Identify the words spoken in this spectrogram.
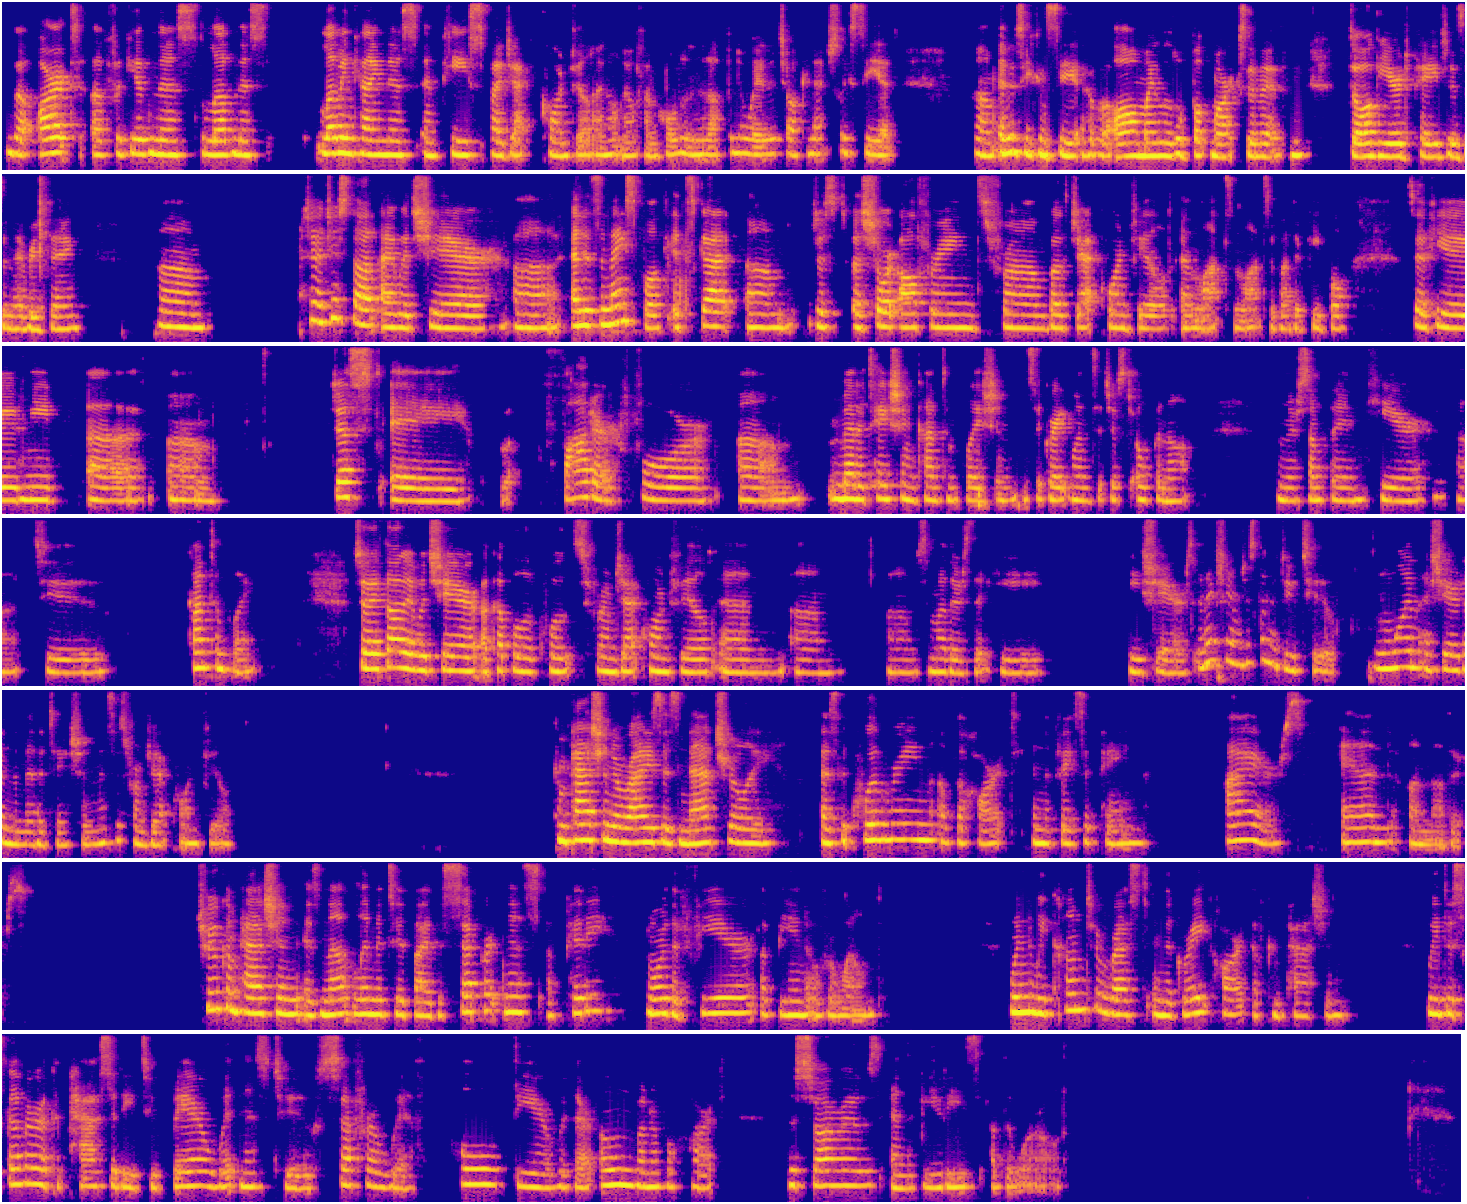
the Art of Forgiveness, Loveness, Loving Kindness, and Peace by Jack Kornfield. I don't know if I'm holding it up in a way that y'all can actually see it. Um, and as you can see, I have all my little bookmarks in it, dog-eared pages and everything. Um, so I just thought I would share, uh, and it's a nice book. It's got um, just a short offerings from both Jack Kornfield and lots and lots of other people. So if you need uh, um, just a fodder for um, meditation contemplation, it's a great one to just open up. And there's something here uh, to contemplate. So I thought I would share a couple of quotes from Jack Kornfield and um, um, some others that he he shares. And actually, I'm just going to do two. One I shared in the meditation. This is from Jack Kornfield. Compassion arises naturally as the quivering of the heart in the face of pain, ours and on others. True compassion is not limited by the separateness of pity nor the fear of being overwhelmed. When we come to rest in the great heart of compassion, we discover a capacity to bear witness to, suffer with, hold dear with our own vulnerable heart the sorrows and the beauties of the world.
